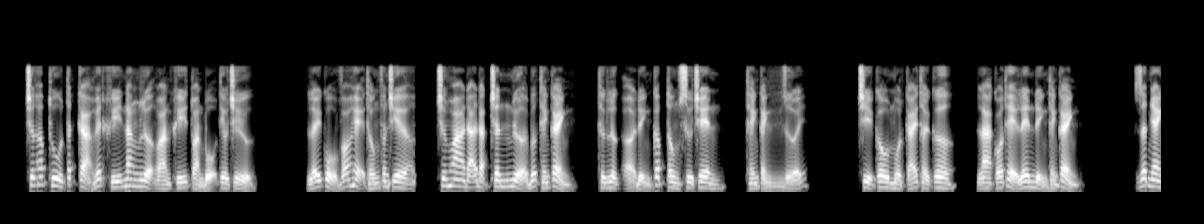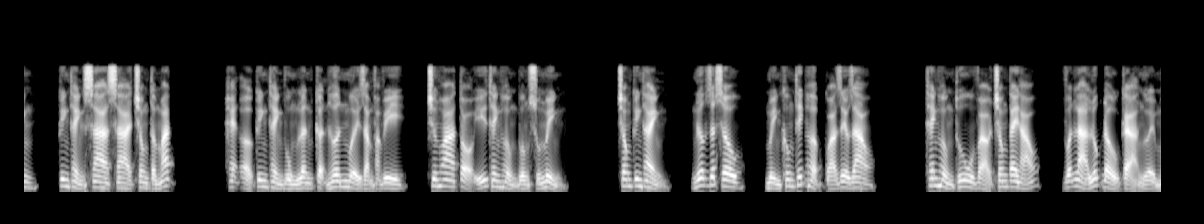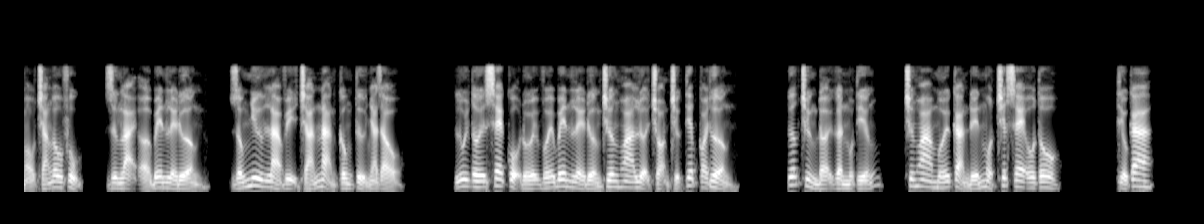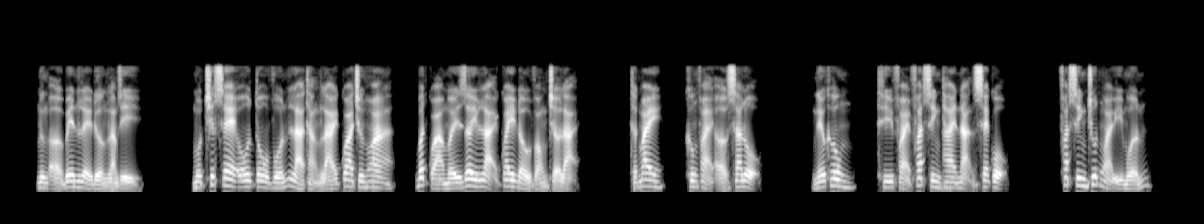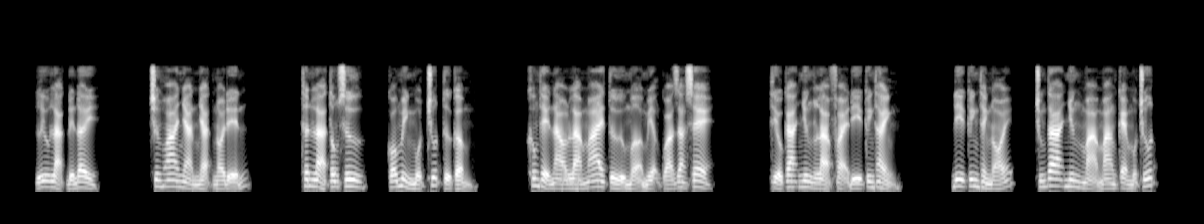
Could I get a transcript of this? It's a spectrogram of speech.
Trước hấp thu tất cả huyết khí năng lượng oán khí toàn bộ tiêu trừ. Lấy cổ võ hệ thống phân chia, Trương Hoa đã đặt chân nửa bước thánh cảnh, thực lực ở đỉnh cấp tông sư trên, thánh cảnh dưới. Chỉ câu một cái thời cơ, là có thể lên đỉnh thánh cảnh. Rất nhanh, kinh thành xa xa trong tầm mắt. Hẹn ở kinh thành vùng lân cận hơn 10 dặm phạm vi, Trương Hoa tỏ ý thanh hồng buông xuống mình. Trong kinh thành, nước rất sâu, mình không thích hợp quá rêu rao. Thanh hồng thu vào trong tay áo, vẫn là lúc đầu cả người màu trắng âu phục, dừng lại ở bên lề đường, giống như là vị chán nản công tử nhà giàu. Lui tới xe cộ đối với bên lề đường Trương Hoa lựa chọn trực tiếp coi thường. Ước chừng đợi gần một tiếng, Trương Hoa mới cản đến một chiếc xe ô tô. Tiểu ca, ngừng ở bên lề đường làm gì? Một chiếc xe ô tô vốn là thẳng lái qua Trương Hoa, bất quá mấy giây lại quay đầu vòng trở lại. Thật may, không phải ở xa lộ. Nếu không, thì phải phát sinh thai nạn xe cộ. Phát sinh chút ngoài ý muốn, lưu lạc đến đây. Trương Hoa nhàn nhạt nói đến. Thân là tông sư, có mình một chút từ cầm. Không thể nào làm ai từ mở miệng quá giang xe. Tiểu ca nhưng là phải đi kinh thành. Đi kinh thành nói, chúng ta nhưng mà mang kèm một chút.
